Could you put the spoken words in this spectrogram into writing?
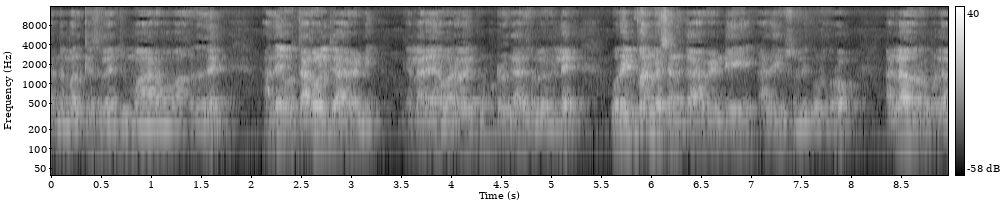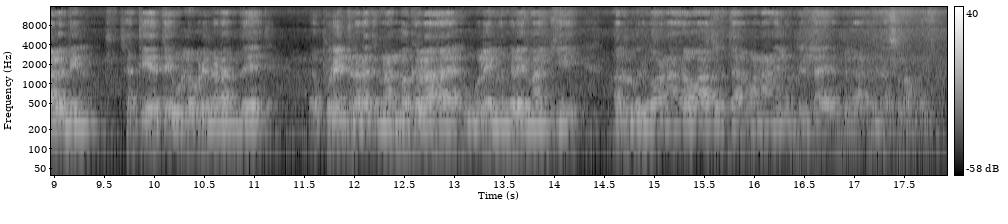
அந்த மர்க்கஸில் ஜும்மா ஆரம்பமாகிறது. அதே ஒரு தகவலுக்காக வேண்டி எல்லாரையும் வரவை கூப்பிட்டுருக்காக சொல்லவில்லை. ஒரு இன்ஃபர்மேஷனுக்காக வேண்டி அதையும் சொல்லிக் கொடுக்குறோம் அல்லாஹ் ரபுல் ஆலமீன் சத்தியத்தை உள்ளபடி நடந்து புரிந்து நடக்கும் நன்மக்களாக உங்களையும் எங்களையும் ஆக்கி அருள் புரிவானாக. வாகிருதாவான அனில் ஒன்றில்லா இருக்கிறார்கள் அஸ்லாம் வலைக்கம்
